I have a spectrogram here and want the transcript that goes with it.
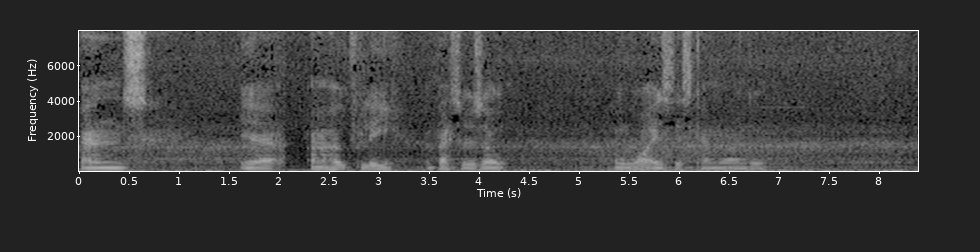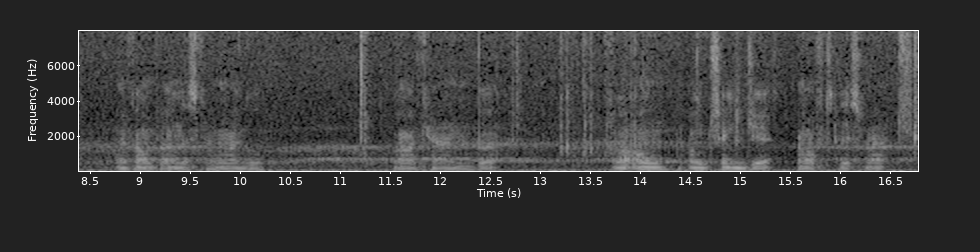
and yeah, uh, hopefully a better result. Oh, what is this camera angle? I can't put on this camera angle. Oh, I can, but I'll I'll change it after this match.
